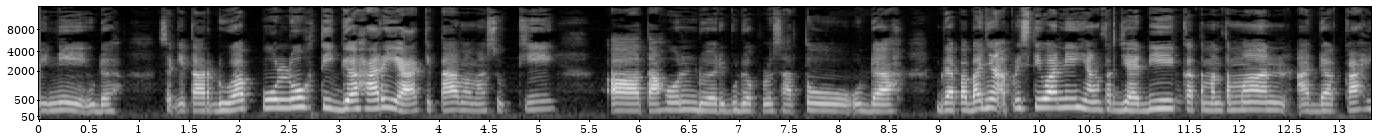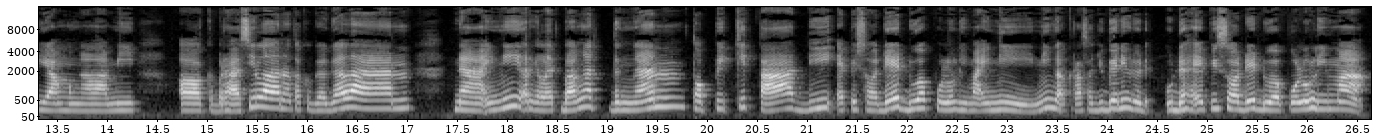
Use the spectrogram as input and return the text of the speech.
ini. Udah sekitar 23 hari ya kita memasuki uh, tahun 2021. Udah berapa banyak peristiwa nih yang terjadi ke teman-teman? Adakah yang mengalami uh, keberhasilan atau kegagalan? Nah, ini relate banget dengan topik kita di episode 25 ini. Ini nggak kerasa juga nih udah, udah episode 25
